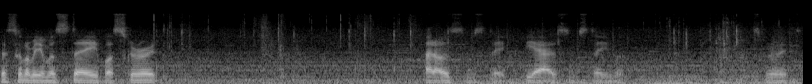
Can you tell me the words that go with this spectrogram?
That's gonna be a mistake, but screw it. I know it's a mistake. Yeah, it's a mistake, but right.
